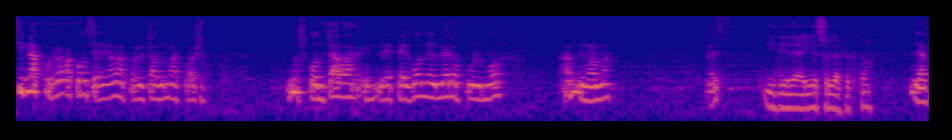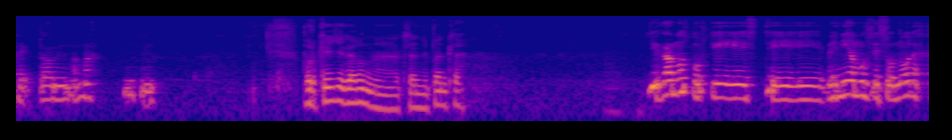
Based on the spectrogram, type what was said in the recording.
Sí me acordaba cómo se le llama, pero ahorita no me acuerdo. Nos contaba, eh, le pegó en el mero pulmón a mi mamá. Pues, Y de ahí eso le afectó. le afectó a mi mamá. ¿Por qué llegaron a Tlalnepantla? Llegamos porque este, veníamos de Sonora.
